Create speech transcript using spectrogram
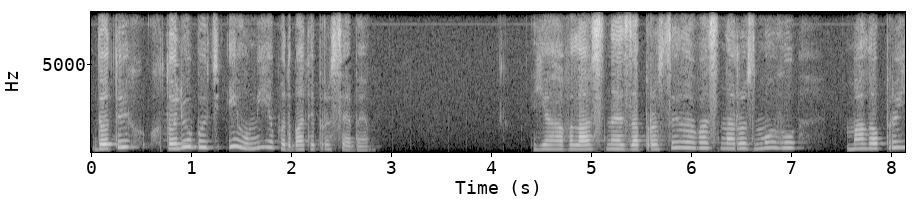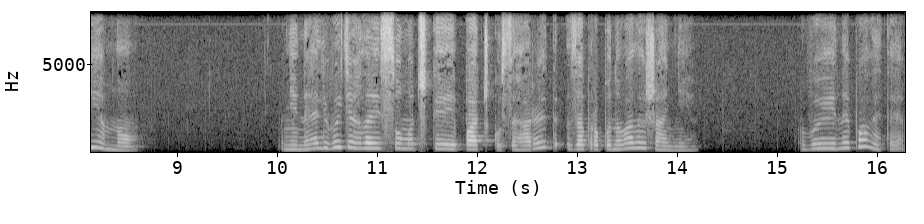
до тих, хто любить і вміє подбати про себе. Я, власне, запросила вас на розмову малоприємну. Нінель витягла із сумочки пачку сигарет, запропонувала Жанні. Ви не палите?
